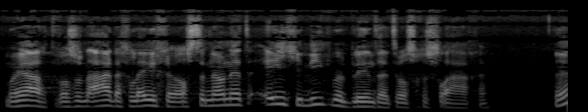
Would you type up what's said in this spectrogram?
Maar ja, het was een aardig leger. Als er nou net eentje niet met blindheid was geslagen. Hè?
